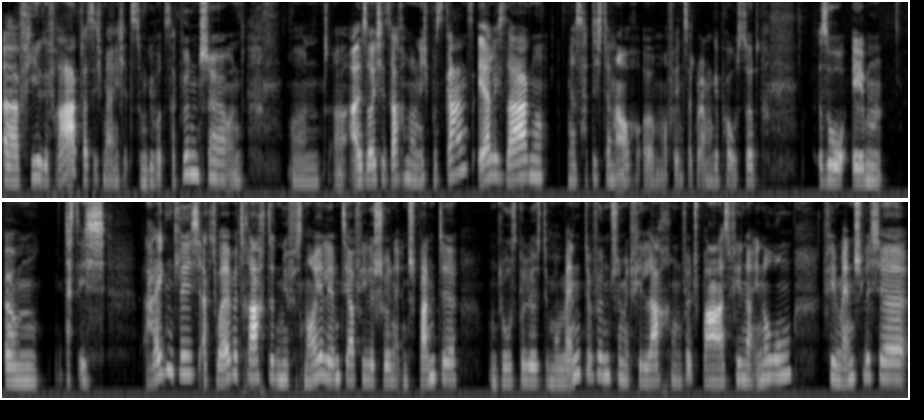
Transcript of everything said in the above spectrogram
äh, viel gefragt, was ich mir eigentlich jetzt zum Geburtstag wünsche und, und äh, all solche Sachen. Und ich muss ganz ehrlich sagen, das hatte ich dann auch ähm, auf Instagram gepostet, so eben, ähm, dass ich eigentlich aktuell betrachtet mir fürs neue Lebensjahr viele schöne, entspannte und losgelöste Momente wünsche, mit viel Lachen, viel Spaß, vielen Erinnerungen viel menschliche,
